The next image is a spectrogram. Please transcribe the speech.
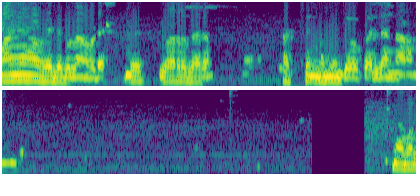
മാങ്ങ അവൈലബിൾ ആണ് ഇവിടെ വേറെ തരം. അച്ഛൻ മഞ്ഞും ചുവപ്പും എല്ലാം കാണുന്നുണ്ട്. നമ്മൾ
